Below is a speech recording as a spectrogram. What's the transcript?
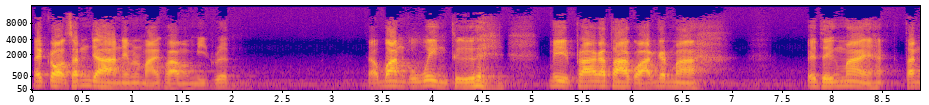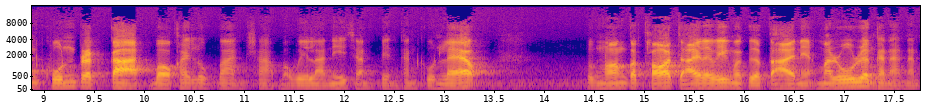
ในเกราะสัญญาเนี่ยมันหมายความมันมีเรื่องชาวบ้านก็วิ่งถือ มีดพระกระทาขวานกันมา ไปถึงไม่ฮะท่านขุนประกาศบอกให้ลูกบ้านทราบว่าเวลานี้ฉันเป็นท่านขุนแล้วลูกน้องก็ท้อใจเลยวิ่งมาเกือบตายเนี่ยมารู้เรื่องขนาดนั้น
